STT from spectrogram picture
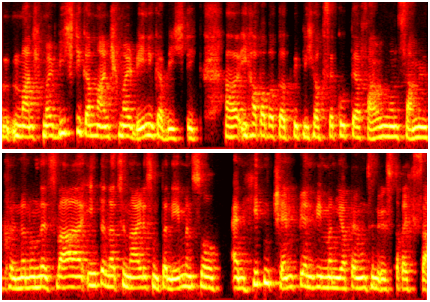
manchmal wichtiger, manchmal weniger wichtig. Äh, ich habe aber dort wirklich auch sehr gute Erfahrungen sammeln können. Und es war internationales Unternehmen, so ein Hidden Champion, wie man ja bei uns in Österreich sagt.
